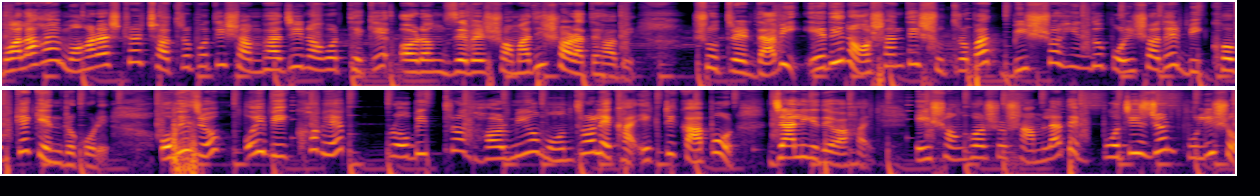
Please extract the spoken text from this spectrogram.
বলা হয় মহারাষ্ট্রের ছত্রপতি সম্ভাজিনগর থেকে ঔরঙ্গজেবের সমাধি সরাতে হবে। সূত্রের দাবি, এদিন অশান্তির সূত্রপাত বিশ্ব হিন্দু পরিষদের বিক্ষোভকে কেন্দ্র করে। অভিযোগ, ওই বিক্ষোভে পবিত্র ধর্মীয় মন্ত্র লেখা একটি কাপড় জ্বালিয়ে দেওয়া হয়। এই সংঘর্ষ সামলাতে পঁচিশ জন পুলিশও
